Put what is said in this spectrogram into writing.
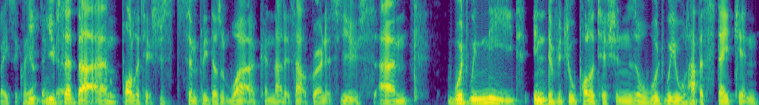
basically i think you've uh, said that um, politics just simply doesn't work and that it's outgrown its use. Um, would we need individual politicians or would we all have a stake in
